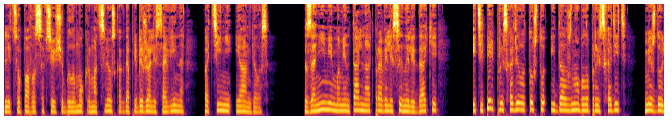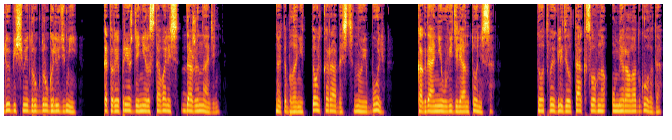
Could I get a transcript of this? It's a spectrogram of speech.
Лицо Павлоса все еще было мокрым от слез, когда прибежали Савина, Патини и Ангелос. За ними моментально отправили сына Ледаки, и теперь происходило то, что и должно было происходить между любящими друг друга людьми, которые прежде не расставались даже на день. Но это была не только радость, но и боль, когда они увидели Антониса. Тот выглядел так, словно умирал от голода,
